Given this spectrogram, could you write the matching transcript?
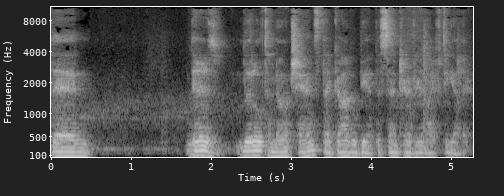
then there's little to no chance that God will be at the center of your life together.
